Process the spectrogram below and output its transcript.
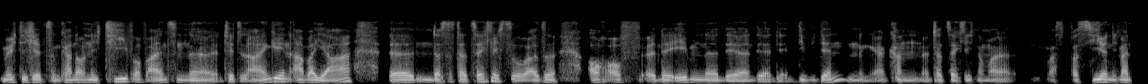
möchte ich jetzt und kann auch nicht tief auf einzelne Titel eingehen, aber ja, äh, das ist tatsächlich so. Also auch auf der Ebene der, der, der Dividenden kann tatsächlich nochmal was passieren. Ich meine,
